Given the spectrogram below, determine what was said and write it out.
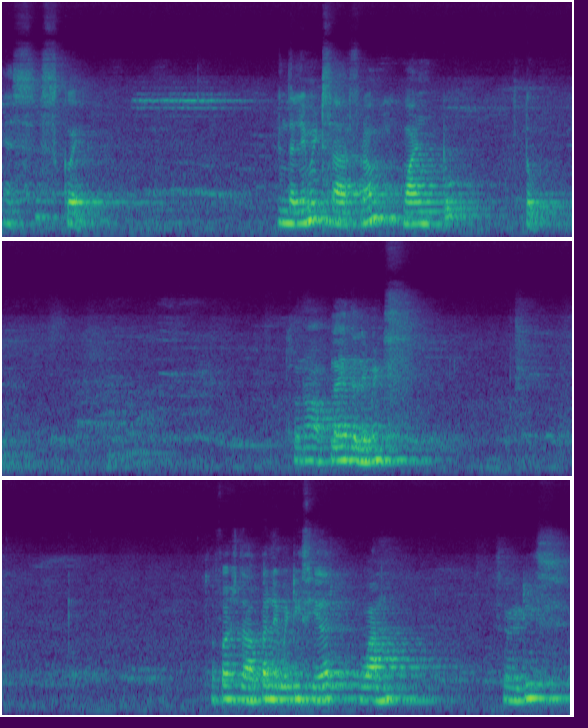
s square. And the limits are from 1 to 2 so now apply the limits. So first the upper limit is here 1 so it is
